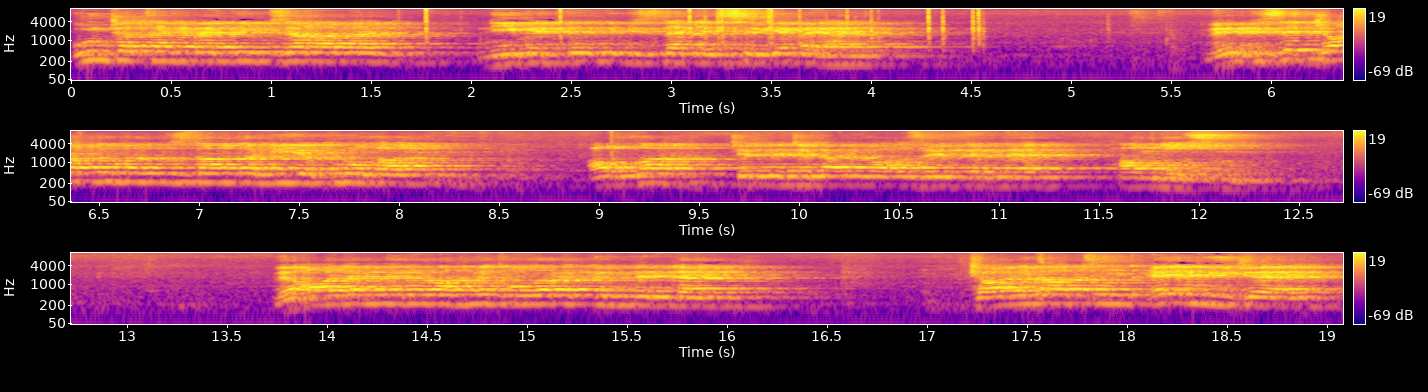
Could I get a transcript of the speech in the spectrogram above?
bunca tembelliğimize rağmen nimetlerini bizden esirgemeyen ve bize can damarımızdan dahi yakın hamdolsun. Ve alemlere rahmet olarak gönderilen kainatın en yüce,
